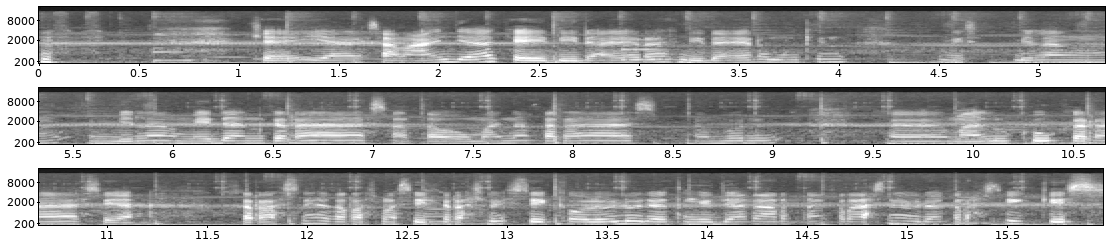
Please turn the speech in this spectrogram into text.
Kayak ya sama aja kayak di daerah di daerah mungkin mis bilang bilang Medan keras atau mana keras namun uh, Maluku keras ya. Kerasnya keras masih keras fisik kalau dulu datang ke Jakarta kerasnya udah keras psikis.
